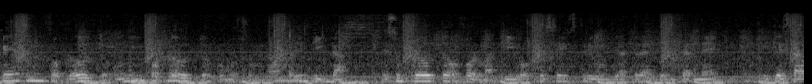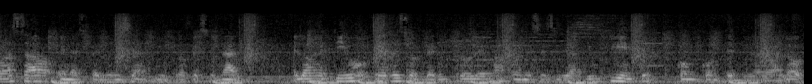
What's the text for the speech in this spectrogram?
¿Qué es un infoproducto? Un infoproducto, como su nombre indica, es un producto formativo que se distribuye a través de Internet y que está basado en la experiencia de un profesional. El objetivo es resolver un problema o necesidad de un cliente con contenido de valor.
